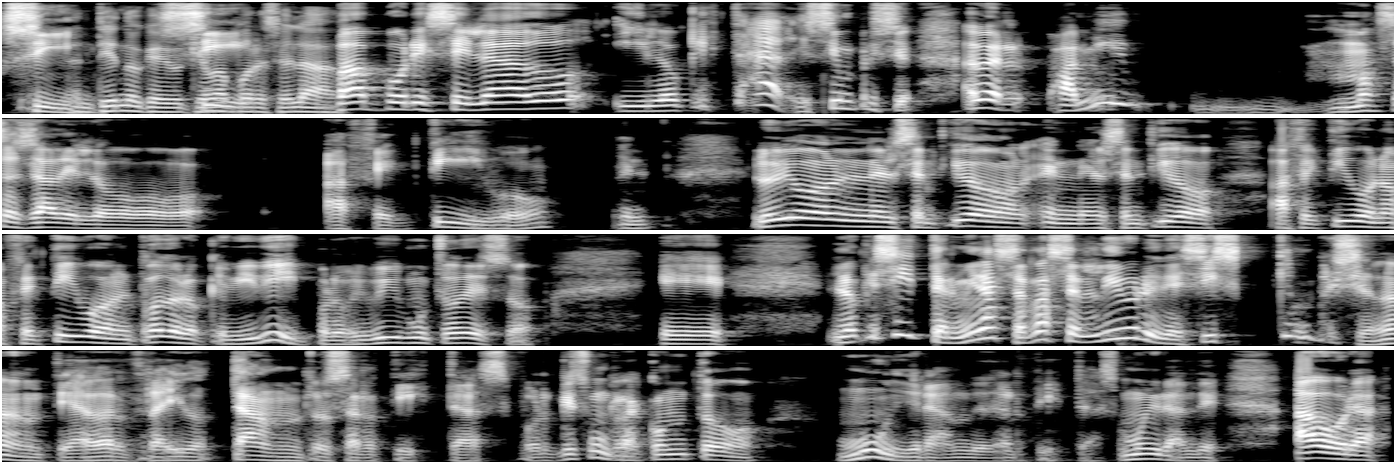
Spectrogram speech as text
sí. Entiendo que- que sí, va por ese lado. Va por ese lado y lo que está es siempre... A ver, a mí, más allá de lo afectivo, lo digo en el sentido, en el sentido afectivo, no afectivo, en todo lo que viví, porque viví mucho de eso. Eh, lo que sí, terminás, cerrás el libro y decís, qué impresionante haber traído tantos artistas, porque es un raconto muy grande de artistas, muy grande. Ahora,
